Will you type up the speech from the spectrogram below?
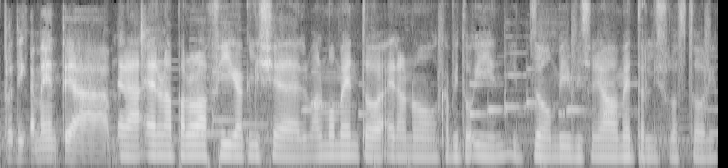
praticamente ha... Era, era, una parola figa, cliché. Al momento erano, capito, i, i zombie, bisognava metterli sulla storia.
